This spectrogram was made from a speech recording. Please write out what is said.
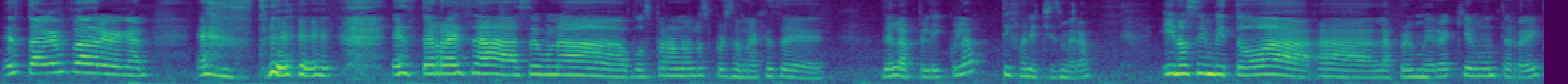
Está bien padre, oigan. Este, esta Raiza hace una voz para uno de los personajes de, de la película, Tiffany Chismera. Y nos invitó a, a la primera aquí en Monterrey.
